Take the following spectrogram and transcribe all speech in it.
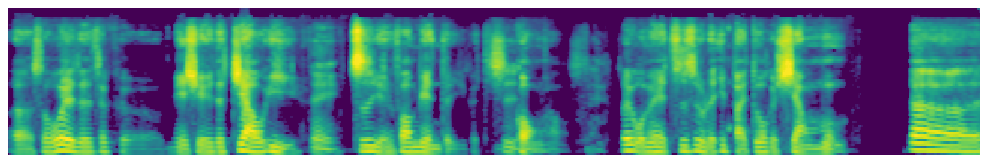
呃，所谓的这个美学的教育，对资源方面的一个提供哦，所以我们也资助了一百多个项目。那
